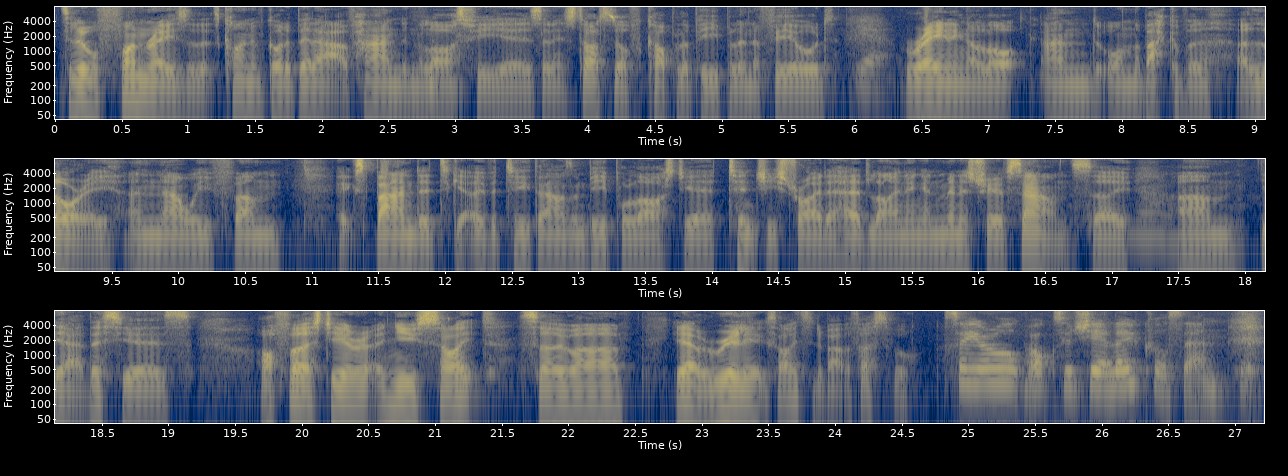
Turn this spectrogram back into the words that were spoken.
it's a little fundraiser that's kind of got a bit out of hand in the last few years, and it started off a couple of people in a field, Yeah. raining a lot, and on the back of a, a lorry, and now we've um, expanded to get over two thousand people last year. Tinchy Stryder headlining and Ministry of Sound. So um, yeah, this year's our first year at a new site. So uh, yeah, we're really excited about the festival. So you're all Oxfordshire locals then that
